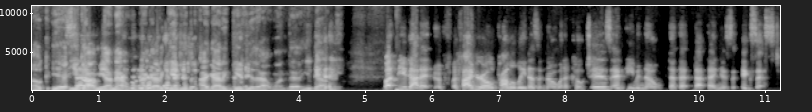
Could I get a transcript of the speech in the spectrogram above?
Okay, yeah, you so. got me on that one. I gotta give you the, I gotta give you that one. That you got me. But you got it. A five year old probably doesn't know what a coach is, and even know that that that thing is exist.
